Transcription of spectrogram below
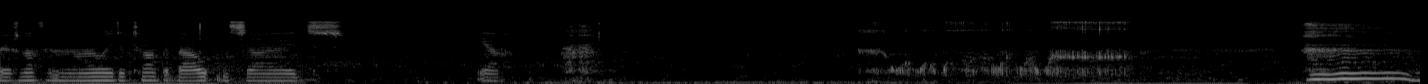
there's nothing really to talk about besides, yeah.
